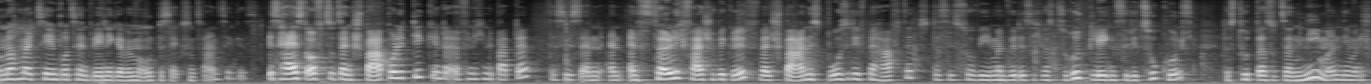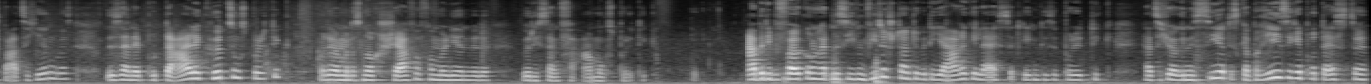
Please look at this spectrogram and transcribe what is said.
und nochmal 10 Prozent weniger, wenn man unter 26 ist. Es heißt oft sozusagen Sparpolitik in der öffentlichen Debatte. Das ist ein, ein, ein völlig falscher Begriff, weil Sparen ist positiv behaftet. Das ist so wie, man würde sich was zurücklegen für die Zukunft. Das tut da sozusagen niemand. Niemand spart sich irgendwas. Das ist eine brutale Kürzungspolitik. Oder wenn man das noch schärfer formulieren würde, würde ich sagen Verarmungspolitik. Aber die Bevölkerung hat massiven Widerstand über die Jahre geleistet gegen diese Politik, hat sich organisiert, es gab riesige Proteste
